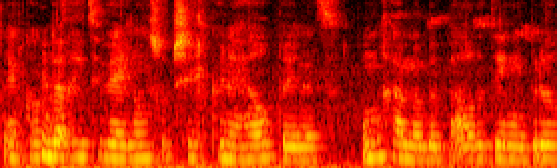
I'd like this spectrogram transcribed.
Ik denk ook dat dat- rituelen ons op zich kunnen helpen in het omgaan met bepaalde dingen. Ik bedoel,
